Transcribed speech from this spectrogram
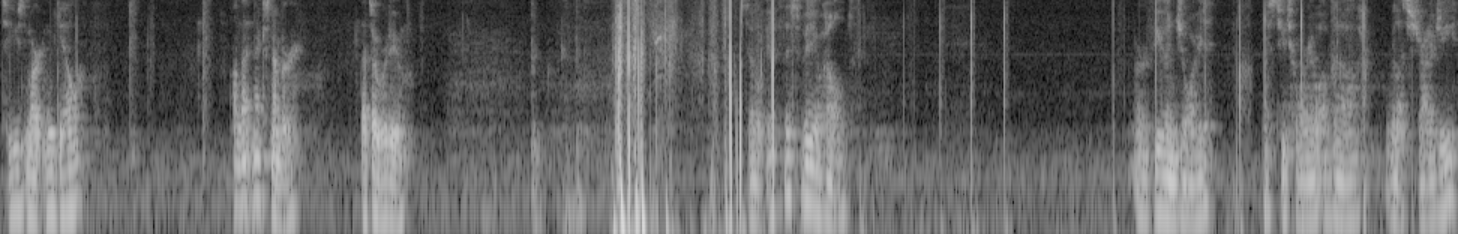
to use Martingale on that next number that's overdue. So if this video helped, if you enjoyed this tutorial of the roulette strategy,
